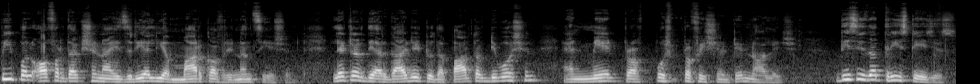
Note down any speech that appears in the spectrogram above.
people offer dakshina is really a mark of renunciation. Later, they are guided to the path of devotion and made proficient in knowledge. This is the three stages.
